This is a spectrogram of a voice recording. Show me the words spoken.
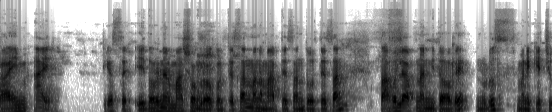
বাইম আয় ঠিক আছে? এই ধরনের মাছ সংগ্রহ করতে চান মানে মারতে চান, ধরতে চান, তাহলে আপনার নিতে হবে নুডলস মানে কেঁচু,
